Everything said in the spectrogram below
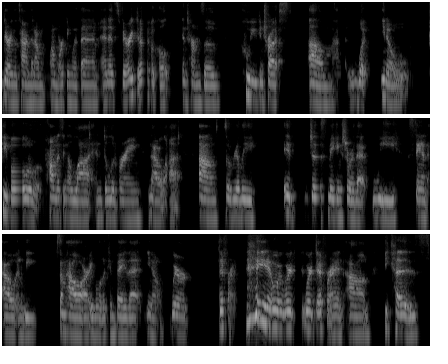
during the time that I'm I'm working with them, and it's very difficult in terms of who you can trust, um, what you know, people promising a lot and delivering not a lot. Um, so really, it just making sure that we stand out and we somehow are able to convey that you know we're different. you know, we're we're different um, because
